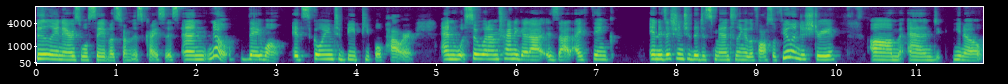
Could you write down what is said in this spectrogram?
billionaires will save us from this crisis. And no, they won't. It's going to be people power. And so, what I'm trying to get at is that I think, in addition to the dismantling of the fossil fuel industry um, and you know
